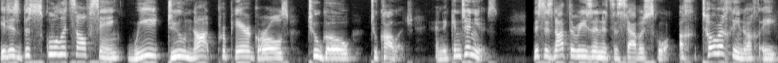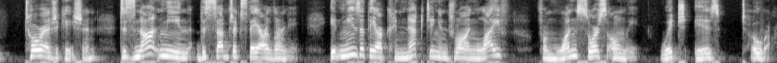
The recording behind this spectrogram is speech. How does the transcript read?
It is the school itself saying we do not prepare girls to go to college. And it continues. This is not the reason it's established school. A Torah chinuch, a Torah education, does not mean the subjects they are learning. It means that they are connecting and drawing life from one source only, which is Torah.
